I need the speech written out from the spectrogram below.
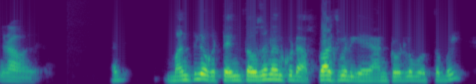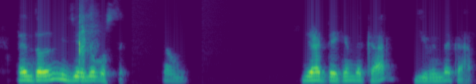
రావాలి. మంత్లీ ఒక టెన్ థౌసండ్ అనుకుంటే అప్రాక్సిమేట్గా ఆన్ టోటల్ మొత్తం పోయి టెన్ థౌసండ్ మీ జేబులోకి వస్తాయి అవును. You have taken the car given the car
